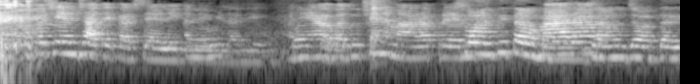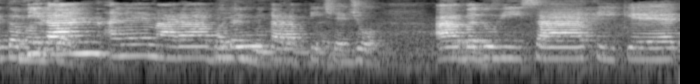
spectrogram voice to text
પછી એમ જાતે કરશે એલિના ને અને આ બધું છે ને મારા પ્રેમ શાંતિ મારા જવાબદારી તમારી મિલાન અને મારા બધું તરફથી છે જો. આ બધું વિસા ટિકેટ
